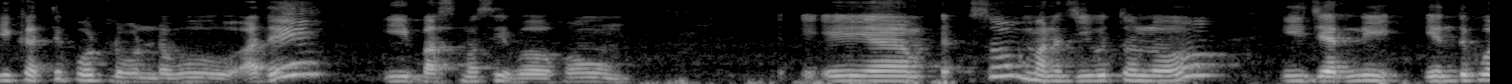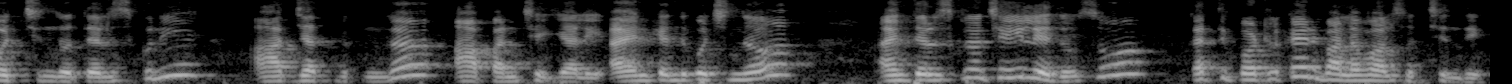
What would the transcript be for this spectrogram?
ఈ కత్తిపోట్లు ఉండవు. అదే ఈ భస్మ శివోహం సో మన జీవితంలో ఈ జర్నీ ఎందుకు వచ్చిందో తెలుసుకుని ఆధ్యాత్మికంగా ఆ పని చెయ్యాలి. ఆయనకి ఎందుకు వచ్చిందో ఆయన తెలుసుకుని చేయలేదు. సో కత్తిపోట్లకి ఆయన బలవాల్సి వచ్చింది.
